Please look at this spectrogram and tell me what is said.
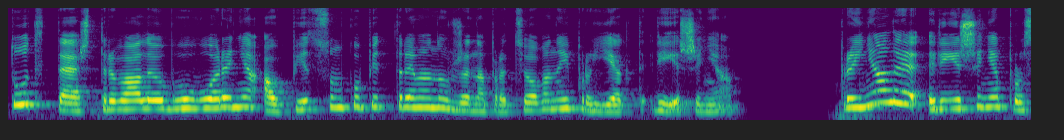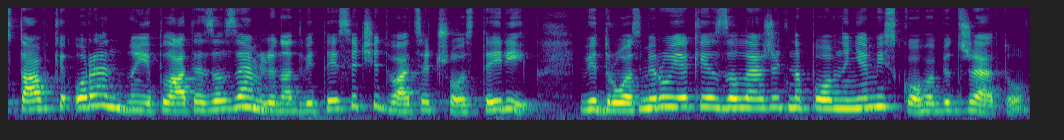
Тут теж тривали обговорення, а в підсумку підтримано вже напрацьований проєкт рішення. Прийняли рішення про ставки орендної плати за землю на 2026 рік, від розміру яких залежить наповнення міського бюджету.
